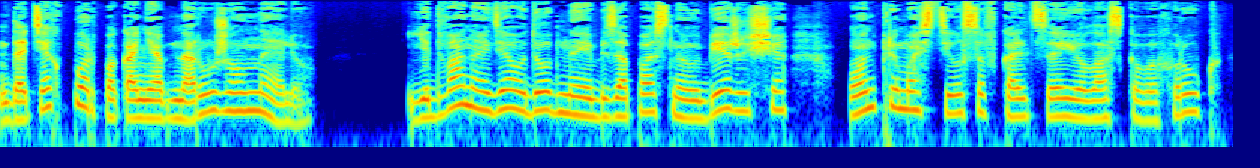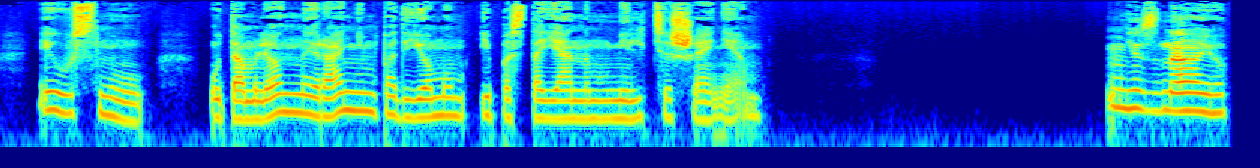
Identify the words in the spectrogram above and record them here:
До тех пор, пока не обнаружил Нелю. Едва найдя удобное и безопасное убежище, он примостился в кольце ее ласковых рук и уснул, утомленный ранним подъемом и постоянным мельтешением. «Не знаю,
